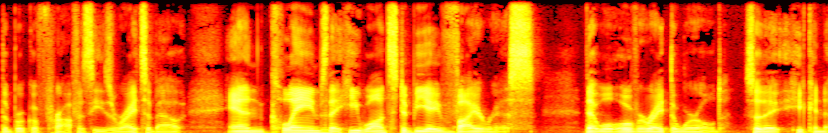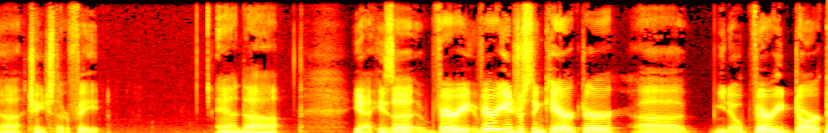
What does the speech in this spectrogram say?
the Book of Prophecies writes about and claims that he wants to be a virus that will overwrite the world so that he can uh, change their fate. And uh, yeah, he's a very, very interesting character. Uh, you know, very dark,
